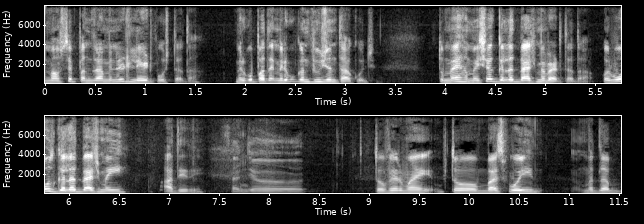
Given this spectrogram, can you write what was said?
मैं उससे पंद्रह मिनट लेट पहुँचता था। मेरे को पता मेरे को कन्फ्यूज़न था कुछ। तो मैं हमेशा गलत बैच में बैठता था और वो उस गलत बैच में ही आती थी। संजू तो फिर वही तो बस वही मतलब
